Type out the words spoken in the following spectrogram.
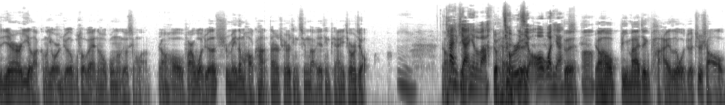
因人而异了。可能有人觉得无所谓，能有功能就行了。然后反正我觉得是没那么好看，但是确实挺轻的，也挺便宜，九十九。嗯，太便宜了吧？对，九十九，我天。对，嗯然后必麦这个牌子，我觉得至少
